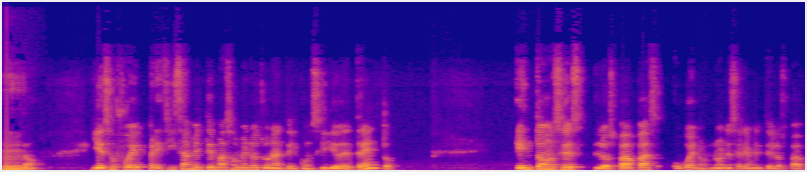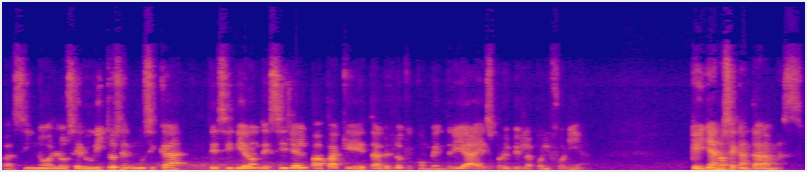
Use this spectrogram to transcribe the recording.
hmm. ¿no? Y eso fue precisamente más o menos durante el concilio de Trento. Entonces, los papas, o bueno, no necesariamente los papas, sino los eruditos en música decidieron decirle al papa que tal vez lo que convendría es prohibir la polifonía, que ya no se cantara más.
